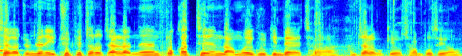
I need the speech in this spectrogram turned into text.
제가 좀 전에 이 주피터로 잘랐는 똑같은 나무의 굵기인데 자, 한번 잘라볼게요. 자, 한번 보세요.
